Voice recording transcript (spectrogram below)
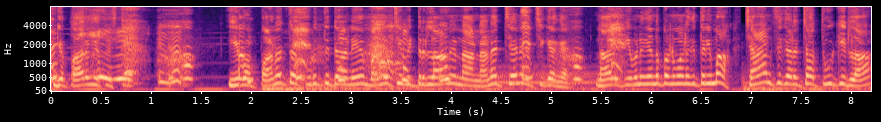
இங்க பாருங்க சிஸ்டர் இவன் பணத்தை கொடுத்துட்டானே மன்னிச்சு விட்டுறலாம்னு நான் நினைச்சேன்னு வச்சுக்கோங்க. நாளைக்கு இவனுக்கு என்ன பண்ணுவானுங்க தெரியுமா? சான்ஸ் கிடைச்சா தூக்கிடலாம்.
